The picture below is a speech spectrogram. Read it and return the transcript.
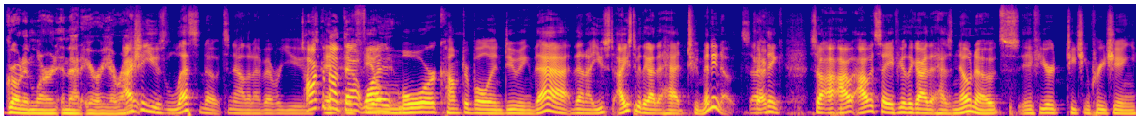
grown and learned in that area, right? I actually use less notes now than I've ever used. Talk about and that, feel why- more comfortable in doing that than I used. To. I used to be the guy that had too many notes. I think so. I I would say if you're the guy that has no notes, if you're teaching preaching,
